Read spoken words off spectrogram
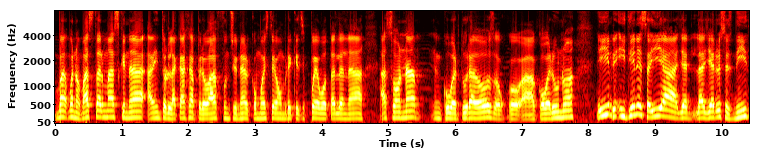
Bueno, va a estar más que nada adentro de la caja. Pero va a funcionar como este hombre que se puede botarle nada a zona. En cobertura 2 o a cover 1. Y, y, tienes ahí a, la Jarius Sneed.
